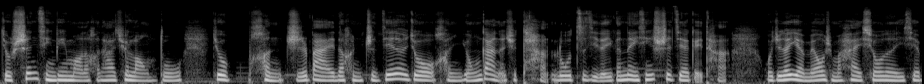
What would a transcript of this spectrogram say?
就声情并茂的和他去朗读，就很直白的、很直接的，就很勇敢的去袒露自己的一个内心世界给他。我觉得也没有什么害羞的一些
